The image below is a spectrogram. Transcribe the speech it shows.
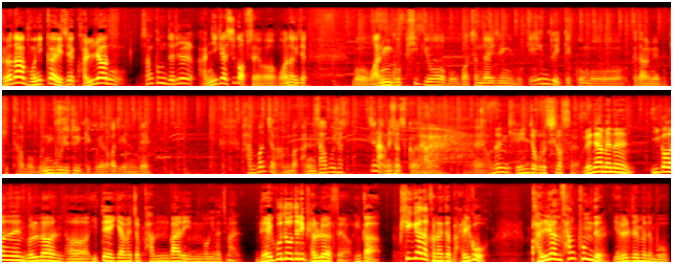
그러다 보니까 이제 관련 상품들을 안 얘기할 수가 없어요. 워낙 이제 뭐 완구 피규어, 뭐 머천다이징, 뭐 게임도 있겠고, 뭐 그다음에 뭐 기타 뭐 문구류도 있겠고 여러 가지가 있는데 한 번쯤 안, 안 사보셨 진 않으셨을 거예요. 네. 저는 개인적으로 싫었어요. 왜냐면은 이거는 물론 어 이때 얘기하면 좀 반발이 있는 거긴 하지만 내구도들이 별로였어요. 그러니까 피규어나 그런 애들 말고 관련 상품들 예를 들면은 뭐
